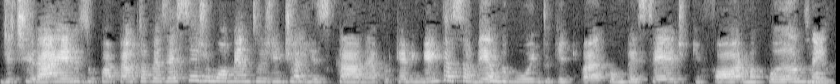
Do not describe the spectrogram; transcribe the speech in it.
de tirar eles do papel, talvez esse seja o momento da gente arriscar, né? Porque ninguém está sabendo muito o que, que, vai acontecer, de que forma, quando. Sim.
